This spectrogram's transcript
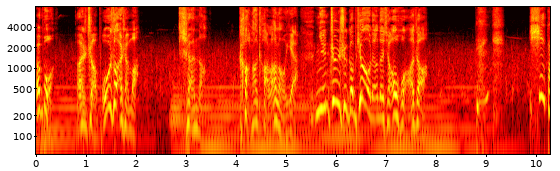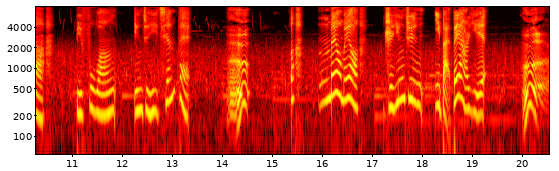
啊不，这不算什么。天哪，卡拉卡拉老爷，您真是个漂亮的小伙子。是的，比父王英俊一千倍。呃，啊，没有没有，只英俊一百倍而已。呃，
